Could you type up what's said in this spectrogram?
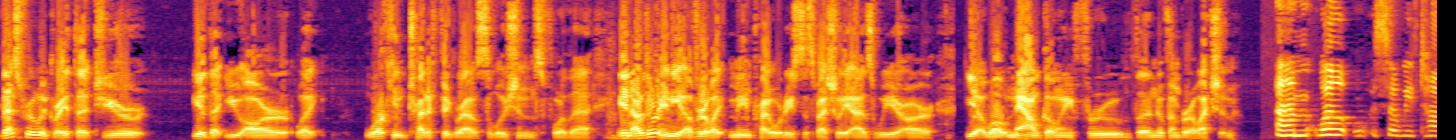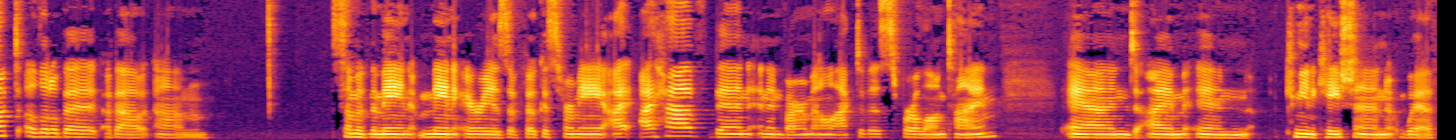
That's really great that you're yeah, that you are like working to try to figure out solutions for that. And are there any other like main priorities, especially as we are yeah well now going through the November election? Um, well, so we've talked a little bit about um, some of the main main areas of focus for me. I, I have been an environmental activist for a long time, and I'm in communication with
